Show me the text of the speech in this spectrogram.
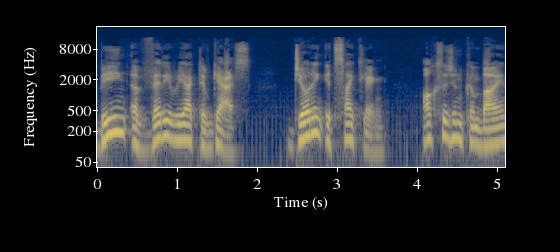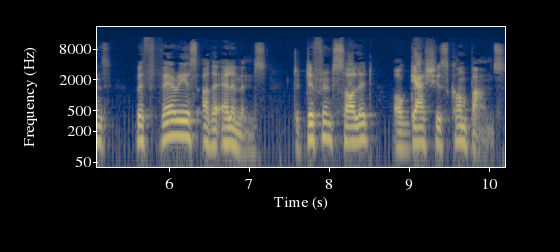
Being a very reactive gas, during its cycling, oxygen combines with various other elements to different solid or gaseous compounds.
